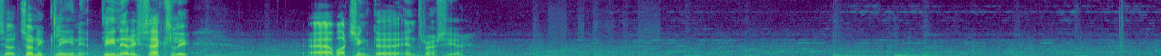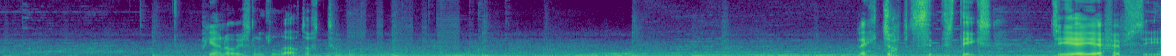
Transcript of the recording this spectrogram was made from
So Johnny Clean Cleaner is actually uh, watching the entrance here. Piano is a little out of tune. Play chopsticks. G-A-F-F-C.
